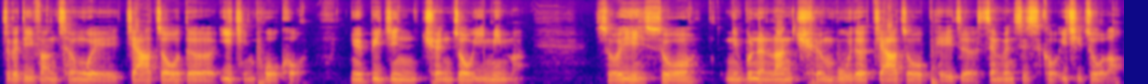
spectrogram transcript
这个地方成为加州的疫情破口，因为毕竟全州一命嘛，所以说你不能让全部的加州陪着 San Francisco 一起坐牢，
